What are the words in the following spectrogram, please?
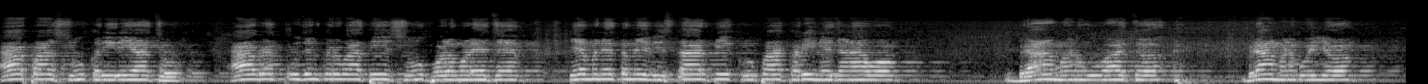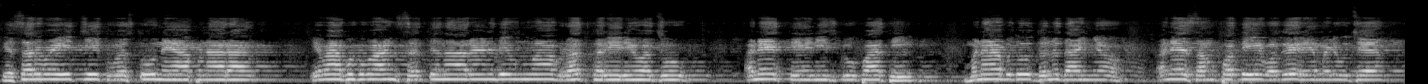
આપ પાસ શું કરી રહ્યા છો? આ વ્રત પૂજન કરવાથી શું ફળ મળે છે? તે મને તમે વિસ્તારથી કૃપા કરીને જણાવો. બ્રાહ્મણ ઉવાચ, બ્રાહ્મણ બોલ્યો, કે સર્વ ઈચ્છિત વસ્તુને આપનારા, એવા ભગવાન સત્યનારાયણ દેવનું આ વ્રત કરી રહ્યો છું અને તેની જ કૃપાથી મને આ બધું ધન ધાન્ય અને સંપત્તિ વગેરે મળ્યું છે.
